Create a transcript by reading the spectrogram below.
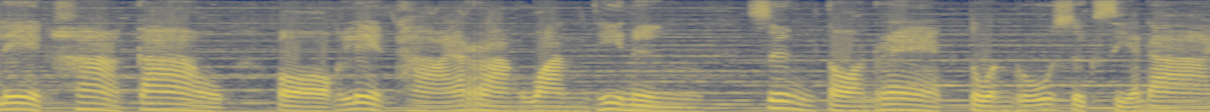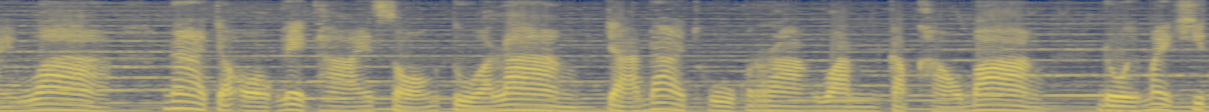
เลข 59 ออกเลขท้ายรางวัลที่หนึ่งซึ่งตอนแรกตนรู้สึกเสียดายว่า น่าจะออกเลขท้ายสองตัวล่าง จะได้ถูกรางวัลกับเขาบ้าง โดยไม่คิด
